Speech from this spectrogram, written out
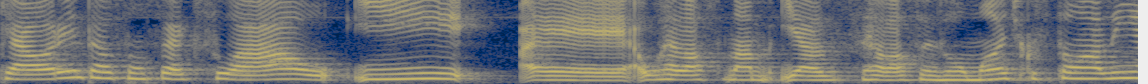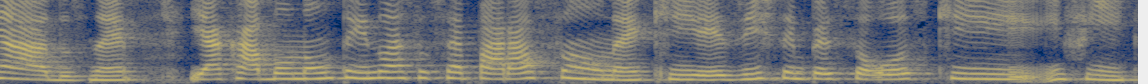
que a orientação sexual e é, o relacionamento e as relações românticas estão alinhados, né? E acabam não tendo essa separação, né? Que existem pessoas que, enfim,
